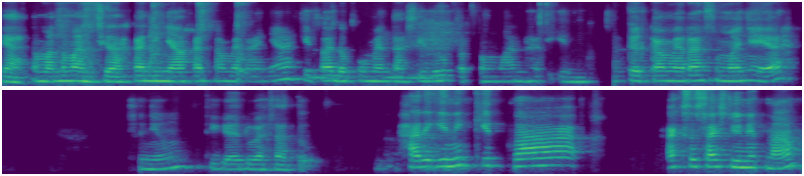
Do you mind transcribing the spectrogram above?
Ya, teman-teman, silahkan dinyalakan kameranya. Kita dokumentasi dulu pertemuan hari ini. Ke kamera semuanya ya. Senyum, 3, 2, 1. Hari ini kita exercise unit 6.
